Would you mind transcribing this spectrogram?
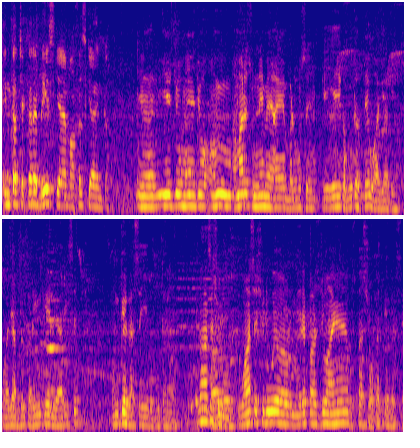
ان کا چکر ہے؟ بیس کیا ہے؟ ماخذ کیا ہے ان کا؟ یہ جو ہیں جو ہم ہمارے سننے میں آئے ہیں بڑوں سے کہ یہ کبوتر تھے واجہ کے واجہ عبد الکریم کے لیاری سے۔ ان کے گھر سے یہ کبوتر ہے وہاں سے شروع وہاں سے شروع ہوئے اور میرے پاس جو آئے ہیں استاد شوکت کے گھر سے۔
